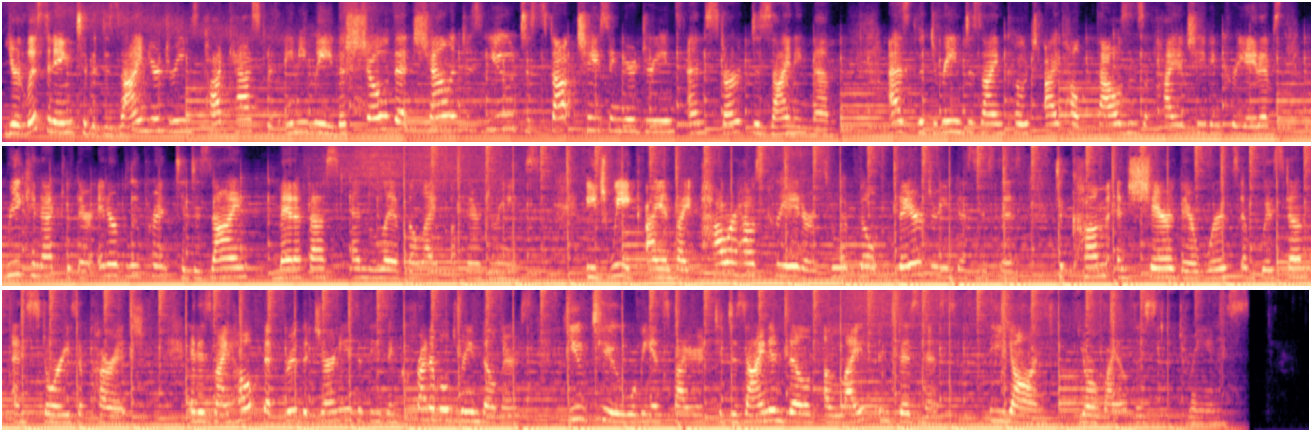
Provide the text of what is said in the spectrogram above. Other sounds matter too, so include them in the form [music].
You're listening to the Design Your Dreams podcast with Amy Lee, the show that challenges you to stop chasing your dreams and start designing them. As the dream design coach, I've helped thousands of high achieving creatives reconnect with their inner blueprint to design, manifest, and live the life of their dreams. Each week, I invite powerhouse creators who have built their dream businesses to come and share their words of wisdom and stories of courage. It is my hope that through the journeys of these incredible dream builders, you too will be inspired to design and build a life and business beyond your wildest dreams.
